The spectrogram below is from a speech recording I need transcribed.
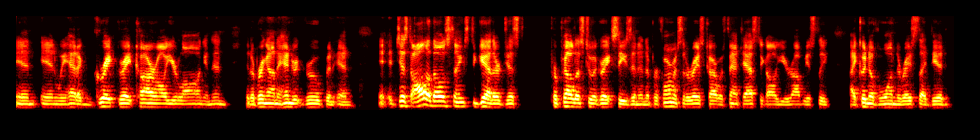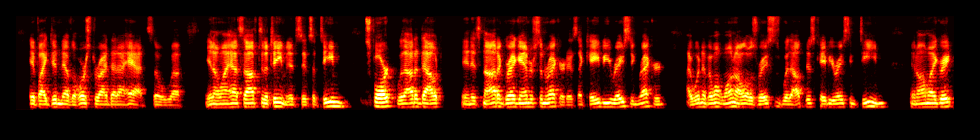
and and we had a great, great car all year long, and then it'll bring on the Hendrick group, and and it just all of those things together just propelled us to a great season. And the performance of the race car was fantastic all year. Obviously, I couldn't have won the race I did if I didn't have the horse to ride that I had. So, uh, you know, my hat's off to the team. It's it's a team sport without a doubt, and it's not a Greg Anderson record. It's a KB Racing record. I wouldn't have won all those races without this KB Racing team and all my great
